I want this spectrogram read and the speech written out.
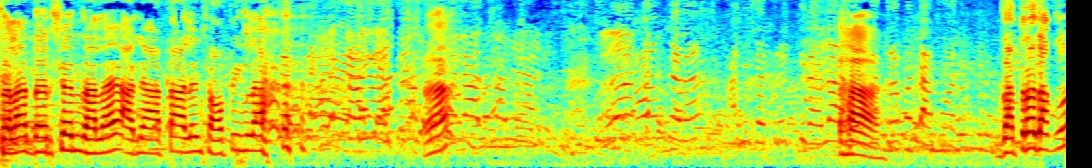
चला दर्शन झालंय आणि आता आले शॉपिंगला हा? जत्रा दाखवू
